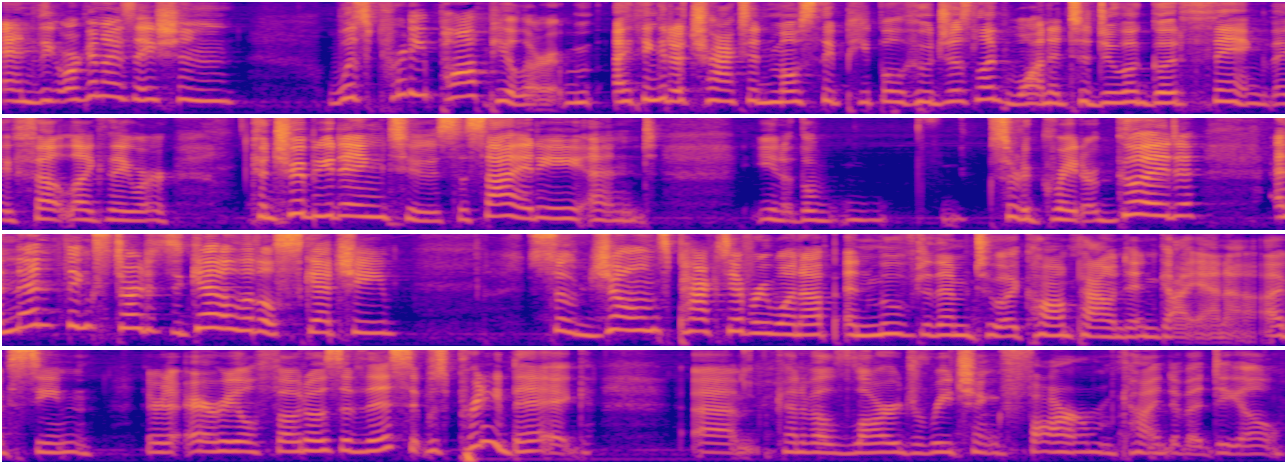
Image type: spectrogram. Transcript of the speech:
and the organization was pretty popular. I think it attracted mostly people who just like wanted to do a good thing. They felt like they were contributing to society and you know the sort of greater good. And then things started to get a little sketchy. So Jones packed everyone up and moved them to a compound in Guyana. I've seen there are aerial photos of this. It was pretty big. Um, kind of a large reaching farm kind of a deal.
